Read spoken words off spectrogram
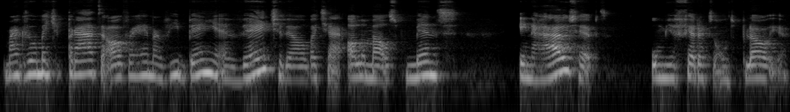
Maar ik wil met je praten over, hé, maar wie ben je en weet je wel wat jij allemaal als mens in huis hebt om je verder te ontplooien.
